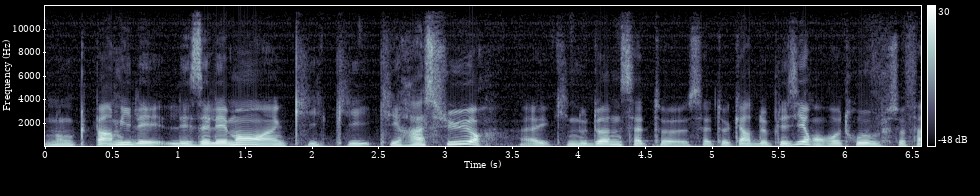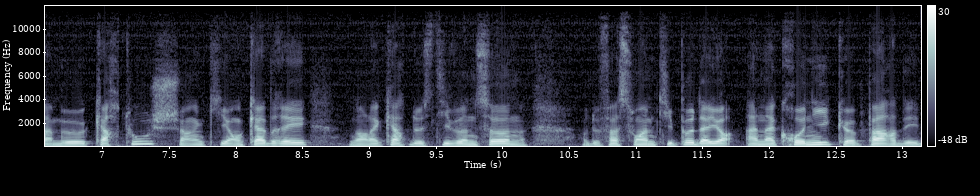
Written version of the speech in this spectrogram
donc parmi les, éléments hein, qui, qui- rassurent euh, qui nous donnent cette, euh, cette carte de plaisir, on retrouve ce fameux cartouche hein, qui est encadré dans la carte de Stevenson de façon un petit peu d'ailleurs anachronique par des,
